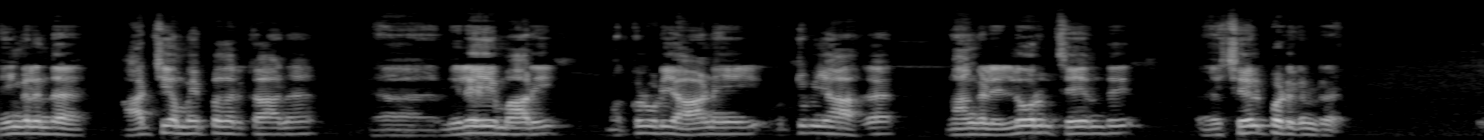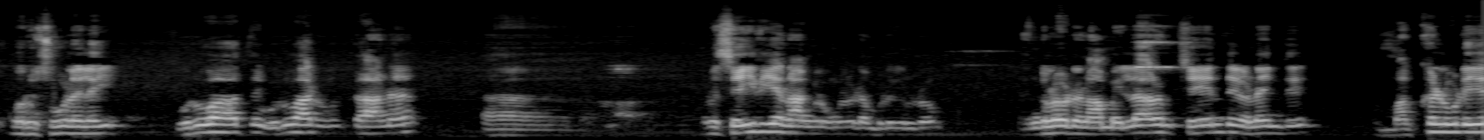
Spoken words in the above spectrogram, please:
நீங்கள் இந்த ஆட்சி அமைப்பதற்கான நிலையை மாறி மக்களுடைய ஆணையை ஒற்றுமையாக நாங்கள் எல்லோரும் சேர்ந்து செயல்படுகின்ற ஒரு சூழலை உருவாத்து உருவாக்குவதற்கான ஒரு செய்தியை நாங்கள் உங்களிடம் விடுகின்றோம். எங்களோடு நாம் எல்லாரும் சேர்ந்து இணைந்து மக்களுடைய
